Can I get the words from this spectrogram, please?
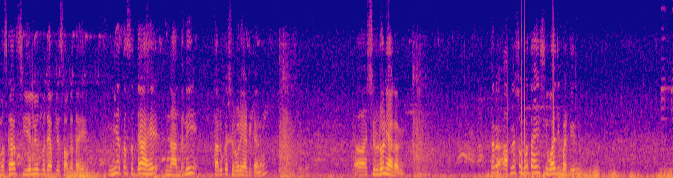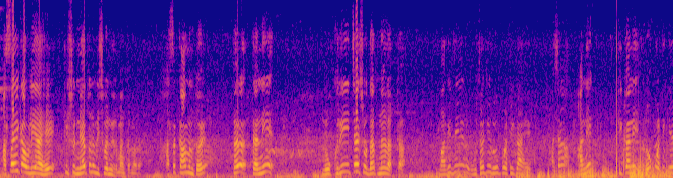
नमस्कार सी एल न्यूजमध्ये आपले स्वागत आहे. मी आता सध्या आहे नांदणी तालुका शिरोळ या ठिकाणी. शिरडोण या गावी. तर आपल्यासोबत आहे शिवाजी पाटील. असा एक अवली आहे की शून्यातून विश्व निर्माण करणारा. असं का म्हणतोय? तर त्यांनी नोकरीच्या शोधात न लागता मागे जी ऊसाची रोपवाटिका आहे अशा अनेक ठिकाणी रोपवाटिके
